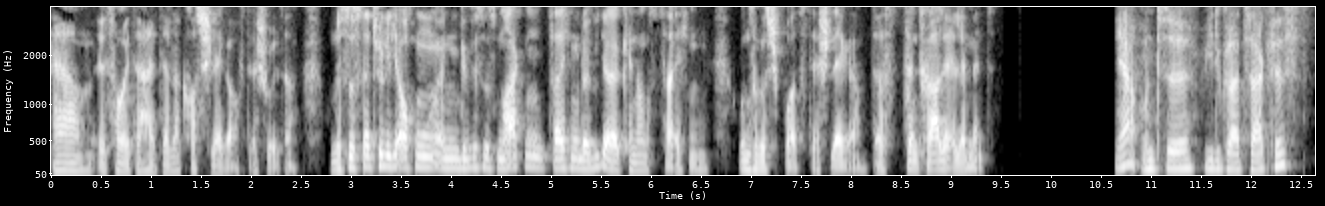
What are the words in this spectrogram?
ähm, ist heute halt der Lacrosse-Schläger auf der Schulter. Und das ist natürlich auch ein, ein gewisses Markenzeichen oder Wiedererkennungszeichen unseres Sports, der Schläger. Das zentrale Element. Ja, und äh, wie du gerade sagtest,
